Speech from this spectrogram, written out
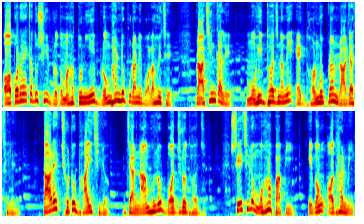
অপরা একাদশীর ব্রত মাহাত্ম নিয়ে ব্রহ্মাণ্ড পুরাণে বলা হয়েছে, প্রাচীনকালে মহিধ্বজ নামে এক ধর্মপ্রাণ রাজা ছিলেন। তার এক ছোট ভাই ছিল, যার নাম হল বজ্রধ্বজ। সে ছিল মহাপাপী এবং অধার্মিক।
